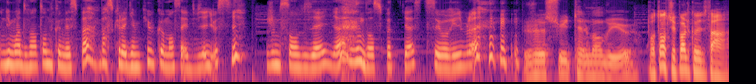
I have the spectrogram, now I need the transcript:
les moins de 20 ans ne connaissent pas, parce que la GameCube commence à être vieille aussi. Je me sens vieille dans ce podcast, c'est horrible. Je suis tellement vieux. Pourtant, tu parles que. Enfin,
